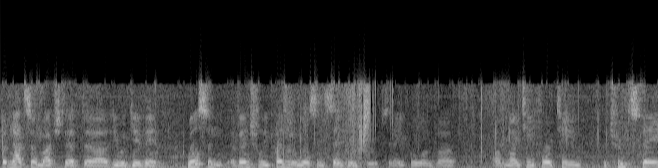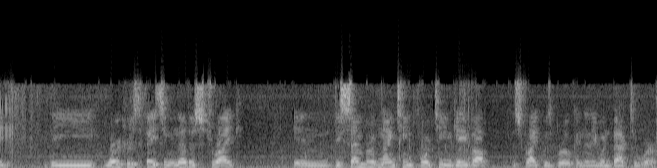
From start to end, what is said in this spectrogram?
but not so much that uh, he would give in. Wilson, eventually, President Wilson sent in troops in April of, uh, of 1914. The troops stayed. The workers facing another strike in December of 1914 gave up. The strike was broken, and they went back to work.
